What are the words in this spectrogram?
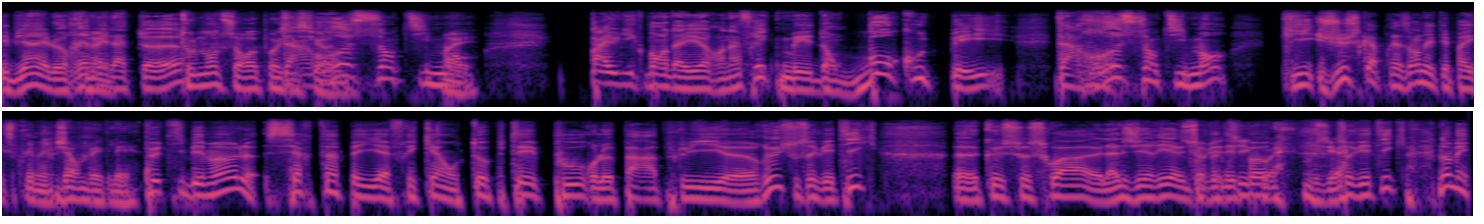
eh bien, est le révélateur Tout le monde se d'un ressentiment. Oui. Pas uniquement d'ailleurs en Afrique, mais dans beaucoup de pays, d'un ressentiment qui jusqu'à présent n'était pas exprimé. Jérôme Béglé. Petit bémol, certains pays africains ont opté pour le parapluie euh, russe ou soviétique, euh, que ce soit euh, l'Algérie à une certaine époque. ouais. Soviétique. Non mais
